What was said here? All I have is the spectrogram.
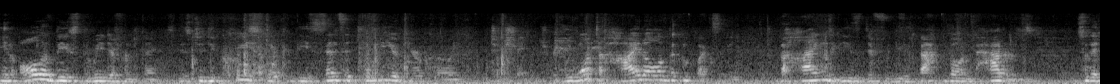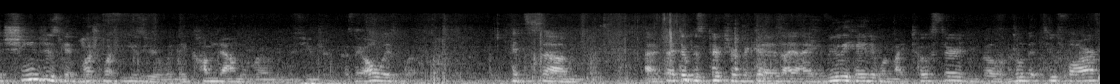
in all of these three different things is to decrease the, the sensitivity of your code to change. We want to hide all of the complexity behind these different these backbone patterns so that changes get much, much easier when they come down the road in the future, because they always will. It's, um, I, I, took this picture because I, I, really hate it when my toaster, you go a little bit too far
